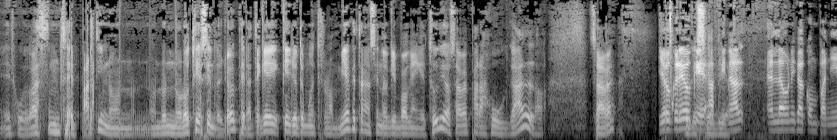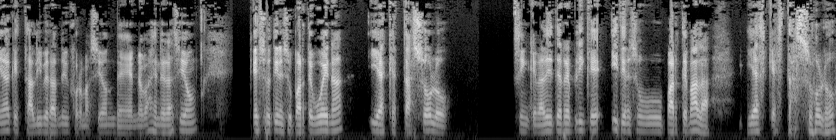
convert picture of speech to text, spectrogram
el juego es un third party, no, no, no, no lo estoy haciendo yo, espérate que, que yo te muestre los míos que están haciendo Xbox en estudio, ¿sabes? Para juzgarlos, ¿sabes? Yo creo que al final es la única compañía que está liberando información de nueva generación. Eso tiene su parte buena y es que estás solo sin que nadie te replique y tiene su parte mala y es que estás solo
